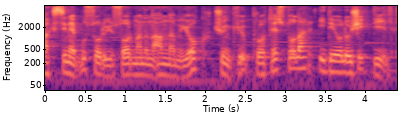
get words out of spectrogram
Aksine bu soruyu sormanın anlamı yok çünkü protestolar ideolojik değil.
